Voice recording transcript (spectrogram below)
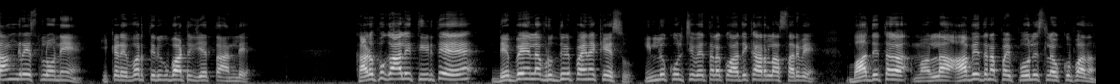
కాంగ్రెస్లోనే. ఇక్కడ ఎవరు తిరుగుబాటు చేస్తా అనలే. కడుపు గాలి తీడితే డెబ్బై ఏళ్ళ వృద్ధుడిపైన కేసు. ఇండ్లు కూల్చివేతలకు అధికారుల సర్వే. బాధిత వల్ల ఆవేదనపై పోలీసుల ఉక్కుపాదం.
